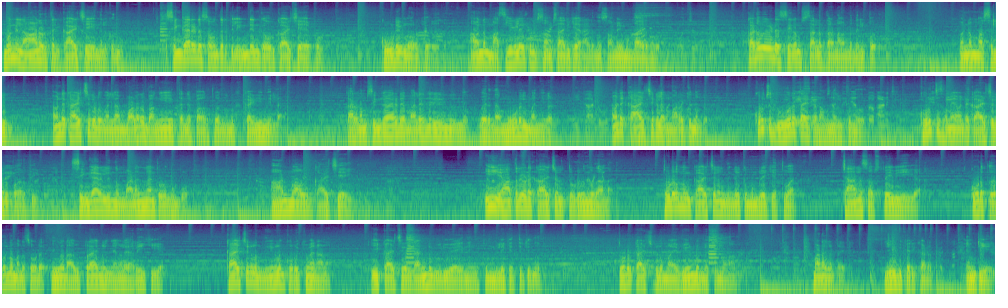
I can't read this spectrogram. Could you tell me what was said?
മുന്നിൽ ആണൊരുത്തൻ കാഴ്ചയായി നിൽക്കുന്നു. സിംഗാരയുടെ സൗന്ദര്യത്തിൽ ഇന്ത്യൻ ഗൗർ കാഴ്ചയായപ്പോൾ കൂടെയുള്ളവർക്ക് അവന്റെ മസിലുകളെക്കുറിച്ച് സംസാരിക്കാനായിരുന്നു സമയമുണ്ടായിരുന്നത്. കടുവയുടെ സ്ഥിരം സ്ഥലത്താണ് അവന്റെ നിൽപ്പ്. അവന്റെ മസിലും അവന്റെ കാഴ്ചകളും എല്ലാം വളരെ ഭംഗിയായി തന്നെ പകർത്തുവാൻ നമുക്ക് കഴിയുന്നില്ല. കാരണം സിംഗാരയുടെ മലനിരയിൽ നിന്ന് വരുന്ന മൂടൽ മഞ്ഞുകൾ അവന്റെ കാഴ്ചകളെ മറയ്ക്കുന്നുണ്ട്. കുറച്ച് ദൂരത്തായിട്ടാണ് അവൻ നിൽക്കുന്നത്. കുറച്ച് സമയം അവന്റെ കാഴ്ചകൾ പകർത്തി. സിംഗാരിൽ നിന്ന് മടങ്ങാൻ തുടങ്ങുമ്പോൾ ആൺമാവും കാഴ്ചയായി. ഈ യാത്രയുടെ കാഴ്ചകൾ തുടരുന്നതാണ്. തുടർന്നും കാഴ്ചകൾ നിങ്ങൾക്ക് മുമ്പിലേക്ക് എത്തുവാൻ ചാനൽ സബ്സ്ക്രൈബ് ചെയ്യുക. കൂടെ തുറന്ന മനസ്സോടെ നിങ്ങളുടെ അഭിപ്രായങ്ങൾ ഞങ്ങളെ അറിയിക്കുക. കാഴ്ചകൾ നീളം കുറയ്ക്കുവാനാണ് ഈ കാഴ്ചകൾ രണ്ട് വീഡിയോയായി നിങ്ങൾക്ക് മുമ്പിലേക്ക് എത്തിക്കുന്നത്. തുടർ കാഴ്ചകളുമായി വീണ്ടും എത്തുന്നതാണ്. മടങ്ങട്ടെ. Jubi Karikkadan M T I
